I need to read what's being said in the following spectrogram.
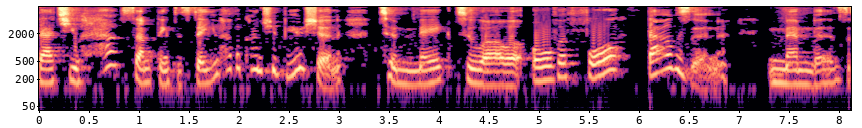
that you have something to say, you have a contribution to make to our over 4,000 members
